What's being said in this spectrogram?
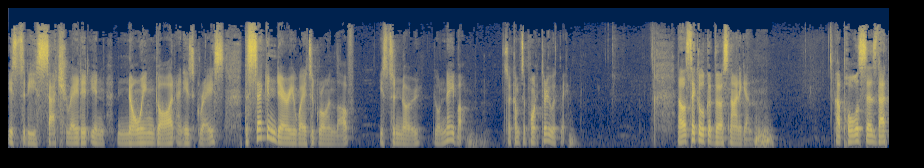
is to be saturated in knowing God and His grace, the secondary way to grow in love is to know your neighbor. So come to point three with me. Now let's take a look at verse 9 again. Uh, Paul says that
